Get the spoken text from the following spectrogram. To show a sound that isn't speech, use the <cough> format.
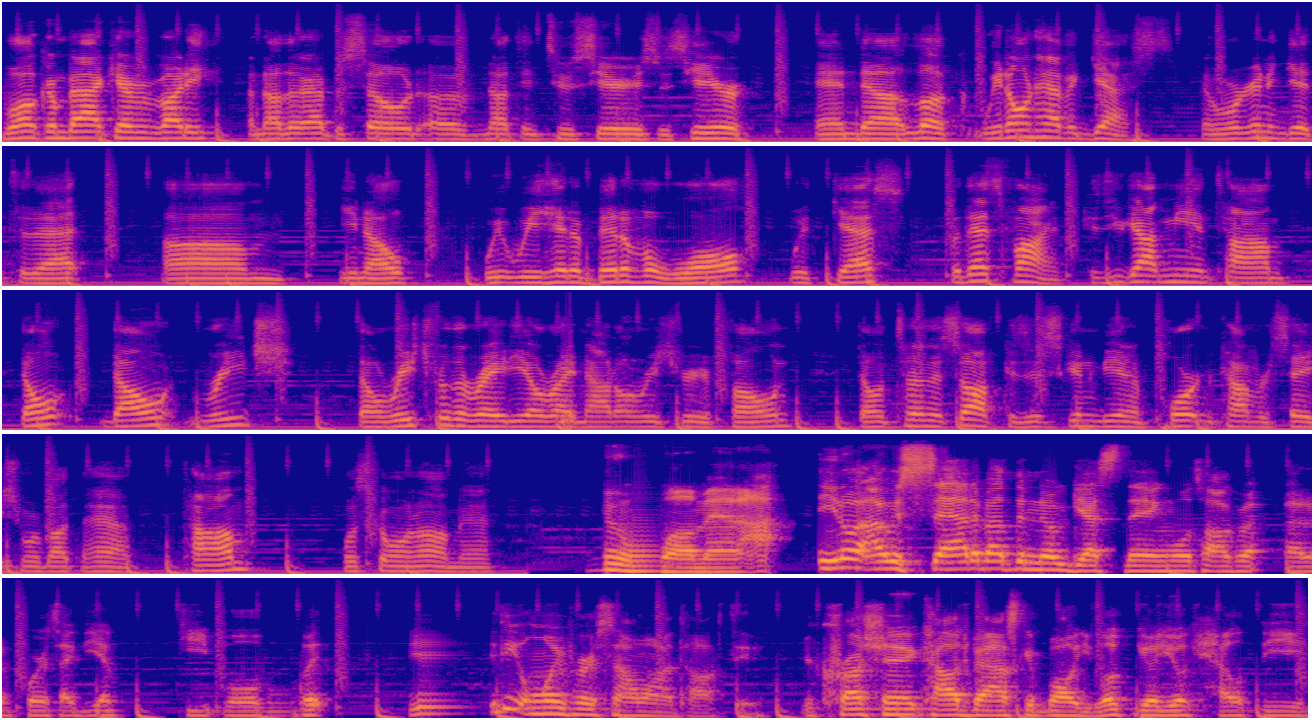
Welcome back, everybody. Another episode of Nothing Too Serious is here. And uh, look, we don't have a guest, and we're going to get to that. Um, you know, we, we hit a bit of a wall with guests, but that's fine because you got me and Tom. Don't don't reach don't reach for the radio right now. Don't reach for your phone. Don't turn this off because this is going to be an important conversation we're about to have. Tom, what's going on, man? Doing well, man. I, you know, I was sad about the no guest thing. We'll talk about that, of course. Idea people, but you're the only person I want to talk to. You're crushing it, college basketball. You look good. You look healthy.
